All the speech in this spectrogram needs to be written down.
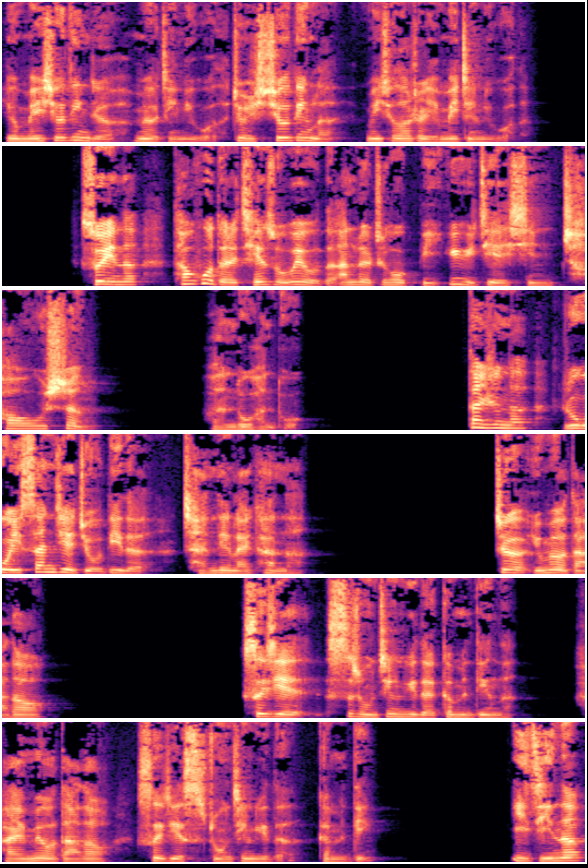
有没修定者没有经历过的，就是修定了没修到这也没经历过的。所以呢，他获得了前所未有的安乐之后，比欲界心超胜很多很多。但是呢，如果以三界九地的禅定来看呢，这有没有达到色界四种境律的根本定呢？还没有达到色界四种境律的根本定，以及呢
